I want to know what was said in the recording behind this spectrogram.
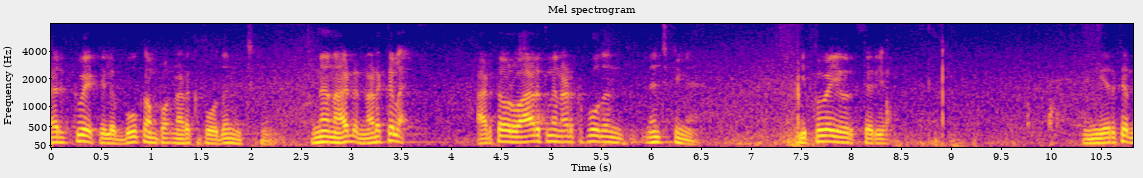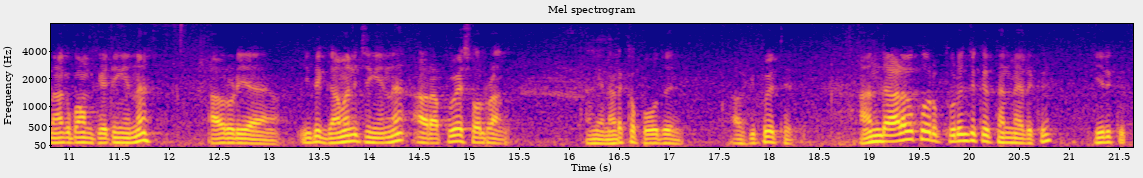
அர்க்வேக் இல்லை பூகம்பம் நடக்க போகுதுன்னு வச்சுக்கோங்க. இன்னும் நட நடக்கலை. அடுத்த ஒரு வாரத்தில் நடக்க போகுதுன்னு நினச்சிக்கோங்க. இப்போவே இவருக்கு தெரியும். இங்கே இருக்கிற நாகப்பாம்பு கேட்டிங்கன்னா அவருடைய இது கவனிச்சிங்கன்னா அவர் அப்போவே சொல்கிறாங்க அங்கே நடக்க போகுது அவருக்கு இப்போவே தெரியும். அந்த அளவுக்கு ஒரு புரிஞ்சுக்கிற தன்மை அதுக்கு இருக்குது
